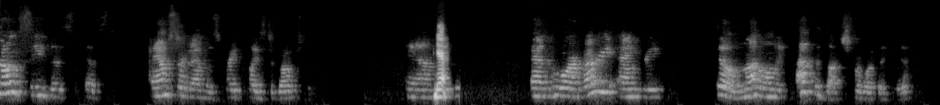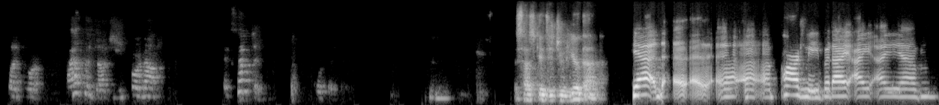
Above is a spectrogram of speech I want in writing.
don't see this as Amsterdam is a great place to go to. And Yeah. And who are very angry still, not only at the Dutch for what they did, but for, at the Dutch for not accepting what they did. Saskia, did you hear that? yeah, uh, uh, uh, uh, partly, but I, I, I, um,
